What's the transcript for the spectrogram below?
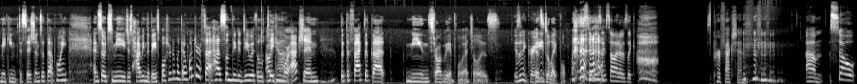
making decisions at that point. And so to me, just having the baseball shirt, I'm like, I wonder if that has something to do with taking yeah. more action. But the fact that that means strongly influential is Isn't it great? it's delightful. as soon as I saw it, I was like, oh, it's perfection. um, so,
